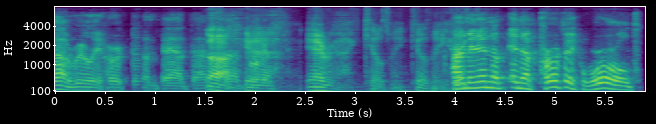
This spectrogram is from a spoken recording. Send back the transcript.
That really hurt them bad. That, uh, that yeah. Yeah, kills me, kills me. I mean, in a in a perfect world,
